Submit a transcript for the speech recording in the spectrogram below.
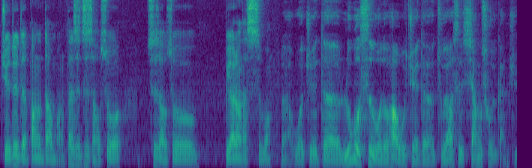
绝对的帮得到忙，但是至少说至少说不要让他失望，对吧？我觉得如果是我的话，我觉得主要是相处的感觉，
